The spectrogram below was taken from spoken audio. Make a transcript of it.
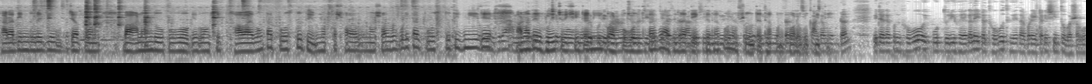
সারাদিন ধরে যে উদযাপন বা আনন্দ উপভোগ এবং সে খাওয়া এবং তার প্রস্তুতি মানে সর্বোপরি তার প্রস্তুতি নিয়ে যে আমাদের হইচই সেটা নিয়ে গল্প বলতে থাকব আপনারা দেখতে থাকুন ও শুনতে থাকুন পরবর্তীতে। এটাকে এখন ধোবো ওই পুর তৈরি হয়ে গেলে এটা ধোবো ধুয়ে তারপরে এটাকে সিদ্ধ বসাবো।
